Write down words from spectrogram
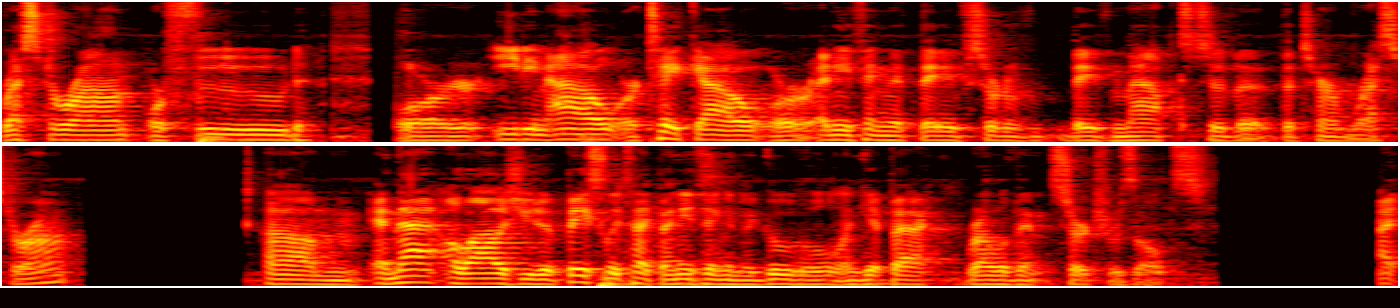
restaurant or food or eating out or takeout or anything that they've sort of they've mapped to the, the term restaurant. Um, and that allows you to basically type anything into Google and get back relevant search results. I,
